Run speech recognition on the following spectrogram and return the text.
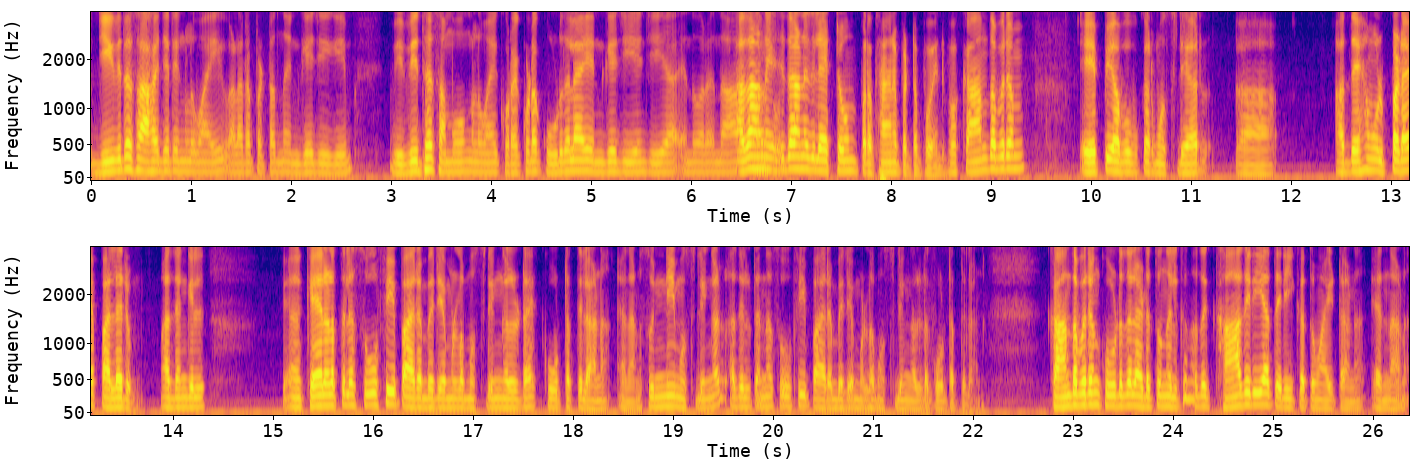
ജീവിത സാഹചര്യങ്ങളുമായി വളരെ പെട്ടെന്ന് എൻഗേജ് ചെയ്യുകയും വിവിധ സമൂഹങ്ങളുമായി കുറെ കൂടെ കൂടുതലായി എൻഗേജ് ചെയ്യുകയും ചെയ്യുക എന്ന് പറയുന്ന അതാണ് ഇതാണ് ഇതിൽ ഏറ്റവും പ്രധാനപ്പെട്ട പോയിന്റ് ഇപ്പോൾ കാന്തപുരം എ പി അബൂബക്കർ മുസ്ലിയാർ അദ്ദേഹം ഉൾപ്പെടെ പലരും അല്ലെങ്കിൽ കേരളത്തിലെ സൂഫി പാരമ്പര്യമുള്ള മുസ്ലിങ്ങളുടെ കൂട്ടത്തിലാണ് എന്നാണ്. സുന്നി മുസ്ലിങ്ങൾ അതിൽ തന്നെ സൂഫി പാരമ്പര്യമുള്ള മുസ്ലിങ്ങളുടെ കൂട്ടത്തിലാണ്. കാന്തപുരം കൂടുതൽ അടുത്ത് നിൽക്കുന്നത് ഖാദിരിയ തെരീക്കത്തുമായിട്ടാണ് എന്നാണ്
